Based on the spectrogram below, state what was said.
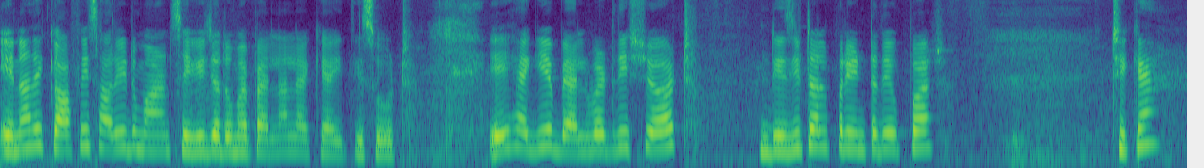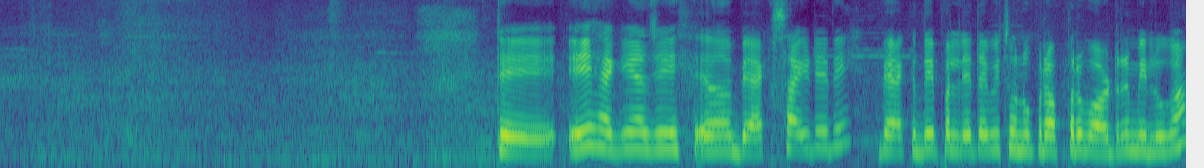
ਇਹਨਾਂ ਦੇ ਕਾਫੀ ਸਾਰੀ ਡਿਮਾਂਡ ਸੀਗੀ ਜਦੋਂ ਮੈਂ ਪਹਿਲਾਂ ਲੈ ਕੇ ਆਈ ਸੀ ਸੂਟ। ਇਹ ਹੈਗੀ ਹੈ ਵੈਲਵਟ ਦੀ ਸ਼ਰਟ ਡਿਜੀਟਲ ਪ੍ਰਿੰਟ ਦੇ ਉੱਪਰ। ਠੀਕ ਹੈ? ਤੇ ਇਹ ਹੈਗੇ ਆ ਜੀ ਬੈਕ ਸਾਈਡ ਇਹਦੀ। ਬੈਕ ਦੇ ਪੱਲੇ ਤੇ ਵੀ ਤੁਹਾਨੂੰ ਪ੍ਰੋਪਰ ਬਾਰਡਰ ਮਿਲੂਗਾ।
